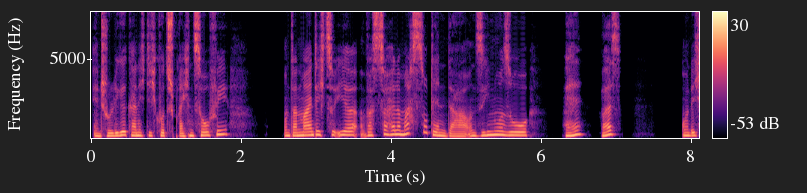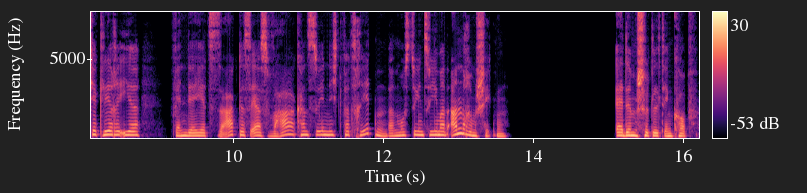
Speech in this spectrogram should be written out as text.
entschuldige, kann ich dich kurz sprechen, Sophie? Und dann meinte ich zu ihr, was zur Hölle machst du denn da? Und sie nur so, hä, was? Und ich erkläre ihr, wenn der jetzt sagt, dass er es war, kannst du ihn nicht vertreten, dann musst du ihn zu jemand anderem schicken. Adam schüttelt den Kopf.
